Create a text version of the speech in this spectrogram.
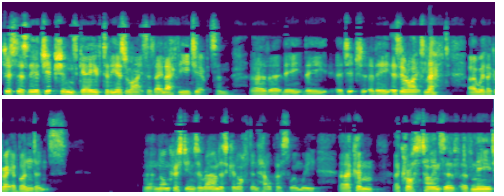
Just as the Egyptians gave to the Israelites as they left Egypt, and uh, the, the, the, Egyptian, the Israelites left uh, with a great abundance. Uh, non Christians around us can often help us when we uh, come across times of, of need.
